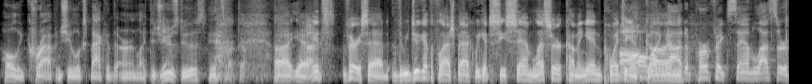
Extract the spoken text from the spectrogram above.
holy crap. And she looks back at the urn like did you yeah. just do this? Yeah. It's fucked up. Uh, yeah uh, it's very sad. We do get the flashback. We get to see Sam Lesser coming in pointing oh a gun oh my god a perfect Sam Lesser.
